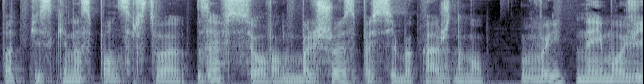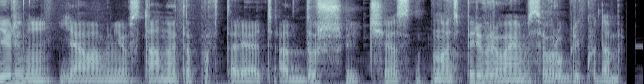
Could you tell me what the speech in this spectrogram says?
подписки на спонсорство. За все вам большое спасибо каждому. Вы наимовірні, я вам не устану это повторять от души, честно. Ну а теперь врываемся в рубрику «Добро».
